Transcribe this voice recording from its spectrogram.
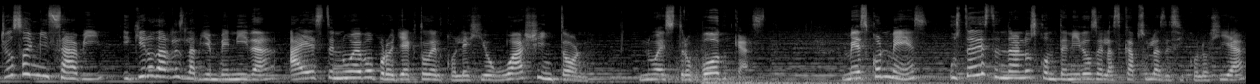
Yo soy Misabi y quiero darles la bienvenida a este nuevo proyecto del Colegio Washington, nuestro podcast. Mes con mes, ustedes tendrán los contenidos de las cápsulas de psicología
